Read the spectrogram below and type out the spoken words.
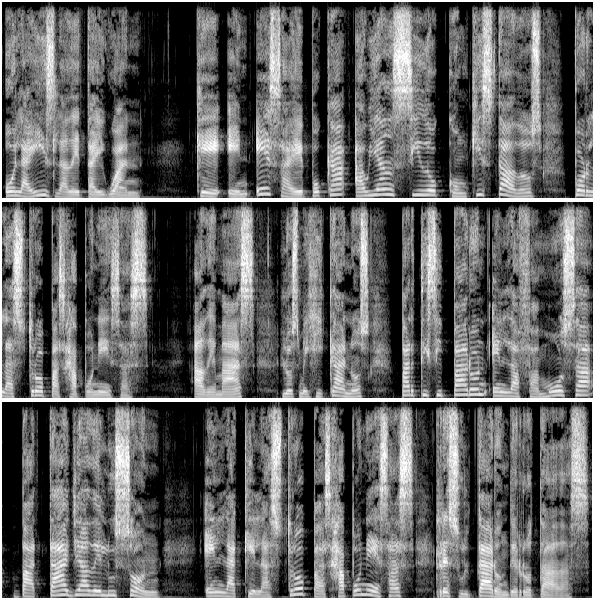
o la isla de Taiwán, que en esa época habían sido conquistados por las tropas japonesas. Además, los mexicanos participaron en la famosa Batalla de Luzón, en la que las tropas japonesas resultaron derrotadas.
